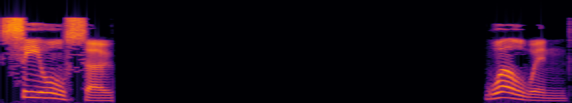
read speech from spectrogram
See also Whirlwind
